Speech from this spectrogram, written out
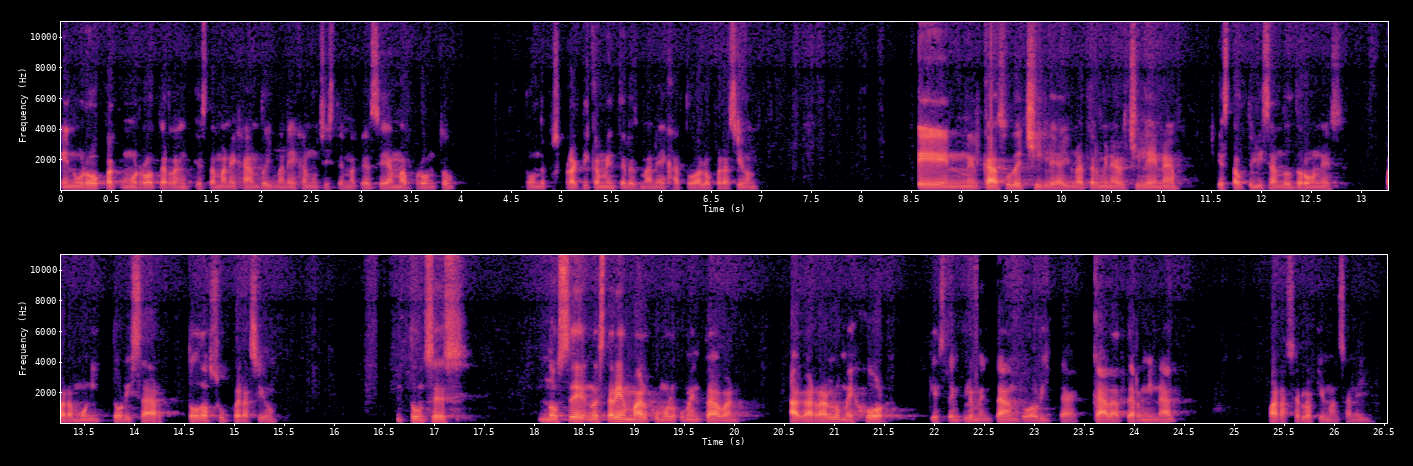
en Europa como Rotterdam que está manejando y manejan un sistema que se llama Pronto, donde pues prácticamente les maneja toda la operación. En el caso de Chile hay una terminal chilena que está utilizando drones para monitorizar toda su operación. Entonces, no, sé, no estaría mal, como lo comentaban, agarrar lo mejor que está implementando ahorita cada terminal para hacerlo aquí en Manzanillo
